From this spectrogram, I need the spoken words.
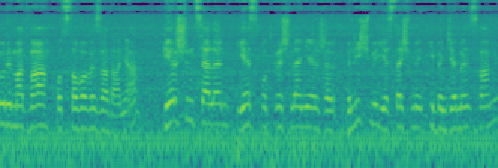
który ma dwa podstawowe zadania. Pierwszym celem jest podkreślenie, że byliśmy, jesteśmy i będziemy z Wami.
